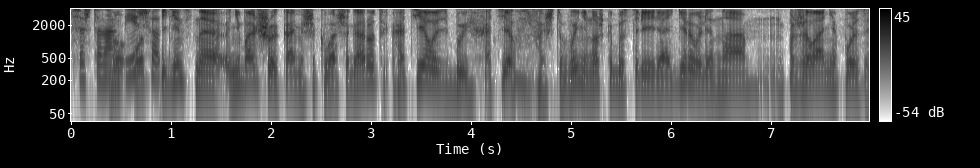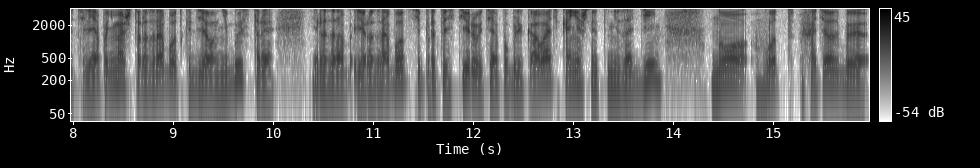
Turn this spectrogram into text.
все, что нам ну, пишут. Вот единственное, небольшой камешек в ваш огород. Хотелось бы, хотелось бы, чтобы вы немножко быстрее реагировали на пожелания пользователя. Я понимаю, что разработка дело не быстрое, и, разраб и разработать, и протестировать, и опубликовать, конечно, это не за день, но вот хотелось бы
